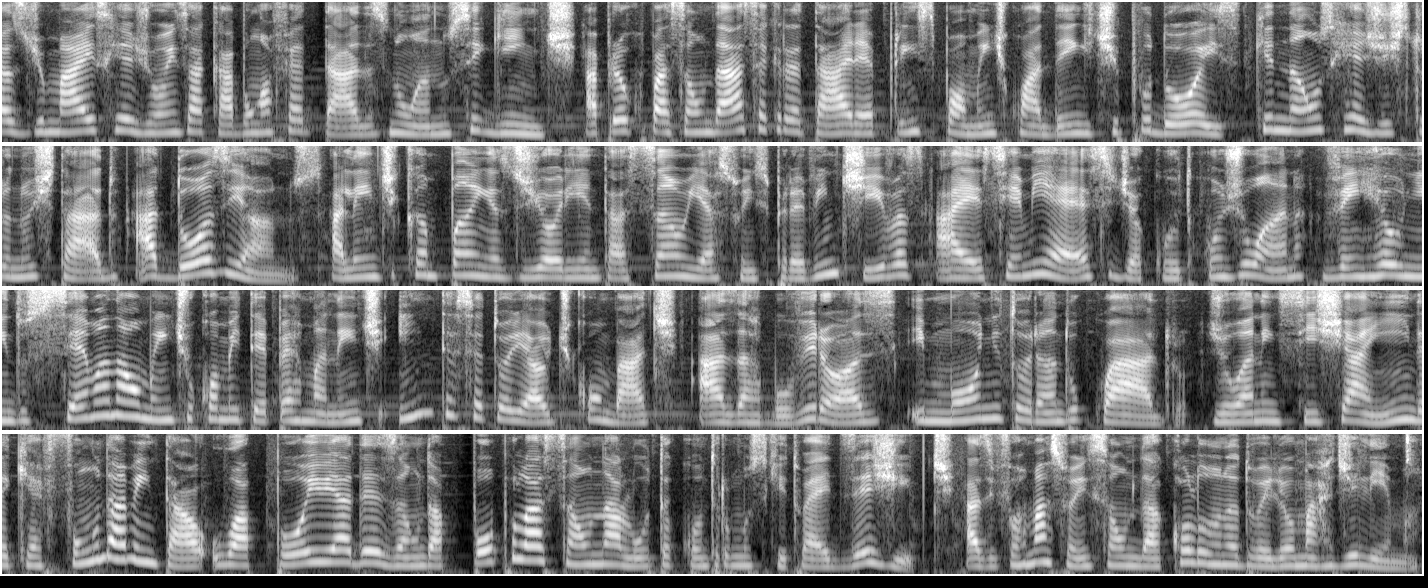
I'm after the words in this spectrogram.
as demais regiões acabam afetadas no ano seguinte. A preocupação da secretária é principalmente com a dengue tipo 2, que não se registra no estado há 12 anos. Além de campanhas de orientação e ações preventivas, a SMS, de acordo com Joana, vem reunindo semanalmente o Comitê Permanente Intersetorial de Combate às Arboviroses e monitorando o quadro. Joana insiste ainda que é fundamental o apoio e adesão da população na luta contra o mosquito Aedes aegypti. As informações são da coluna do Eliomar de Lima.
